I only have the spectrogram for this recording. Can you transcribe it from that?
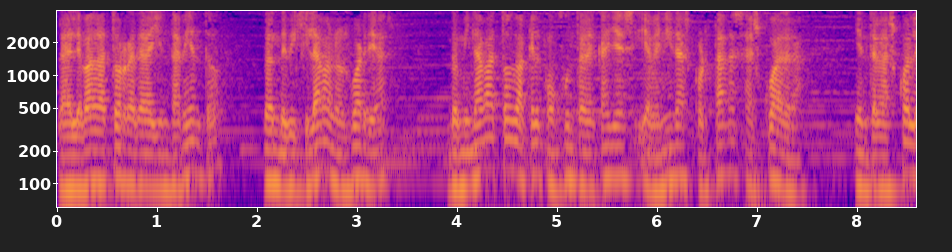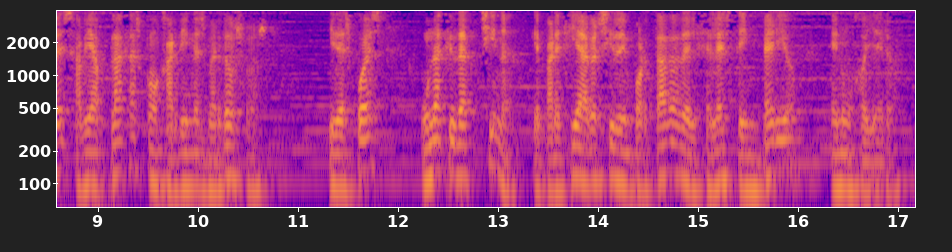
La elevada torre del ayuntamiento, donde vigilaban los guardias, dominaba todo aquel conjunto de calles y avenidas cortadas a escuadra, y entre las cuales había plazas con jardines verdosos, y después una ciudad china que parecía haber sido importada del celeste imperio en un joyero.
